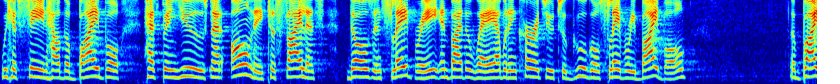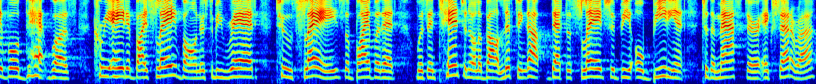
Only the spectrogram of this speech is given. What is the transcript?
we have seen how the Bible has been used not only to silence those in slavery, and by the way, I would encourage you to Google Slavery Bible a Bible that was created by slave owners to be read to slaves, a Bible that was intentional about lifting up that the slave should be obedient to the master, etc.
